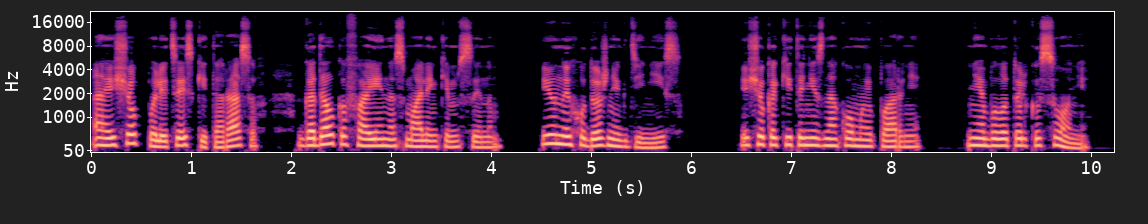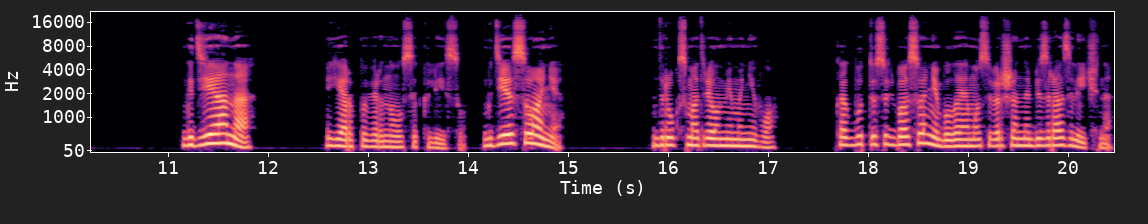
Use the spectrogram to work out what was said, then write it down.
А еще полицейский Тарасов, гадалка Фаина с маленьким сыном, юный художник Денис. Еще какие-то незнакомые парни, не было только Сони. «Где она?» Яр повернулся к Лису. «Где Соня?» Друг смотрел мимо него. Как будто судьба Сони была ему совершенно безразлична.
